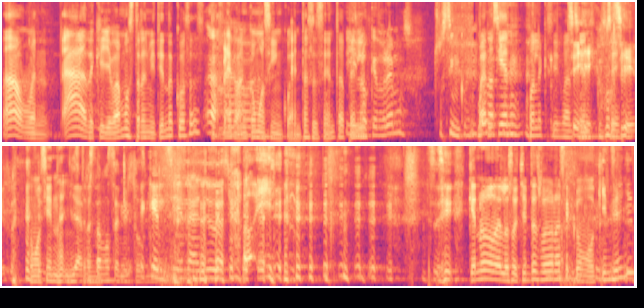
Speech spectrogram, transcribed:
Ah, bueno. Ah, de que llevamos transmitiendo cosas. Ajá, van como 50, 60 Y lo que duremos. 5 bueno, 100. Ponle que sí, van sí, 100. Como, sí. 100. como 100 años. Ya no estamos en el 2000. Que en 100 años. sí. ¿Que no de los 80 fueron hace como 15 años?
